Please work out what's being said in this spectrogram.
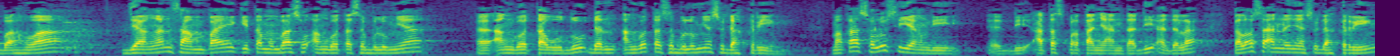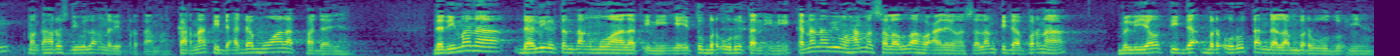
bahwa jangan sampai kita membasuh anggota sebelumnya e, anggota wudhu dan anggota sebelumnya sudah kering maka solusi yang di eh, di atas pertanyaan tadi adalah kalau seandainya sudah kering maka harus diulang dari pertama karena tidak ada mualat padanya. Dari mana dalil tentang mualat ini yaitu berurutan ini? Karena Nabi Muhammad Shallallahu alaihi wasallam tidak pernah beliau tidak berurutan dalam berwudunya.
